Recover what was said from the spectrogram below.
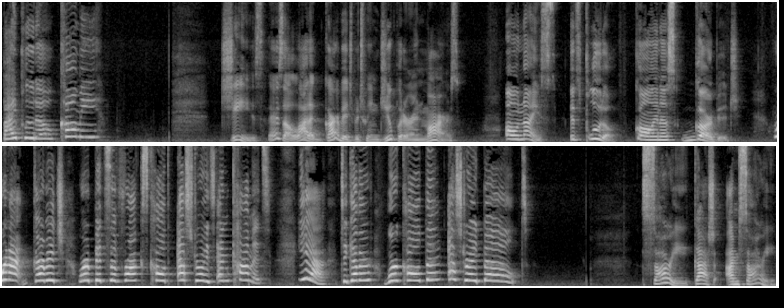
Bye, Pluto. Call me. Geez, there's a lot of garbage between Jupiter and Mars. Oh, nice. It's Pluto calling us garbage. We're not garbage. We're bits of rocks called asteroids and comets. Yeah, together we're called the asteroid belt. Sorry, gosh, I'm sorry.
